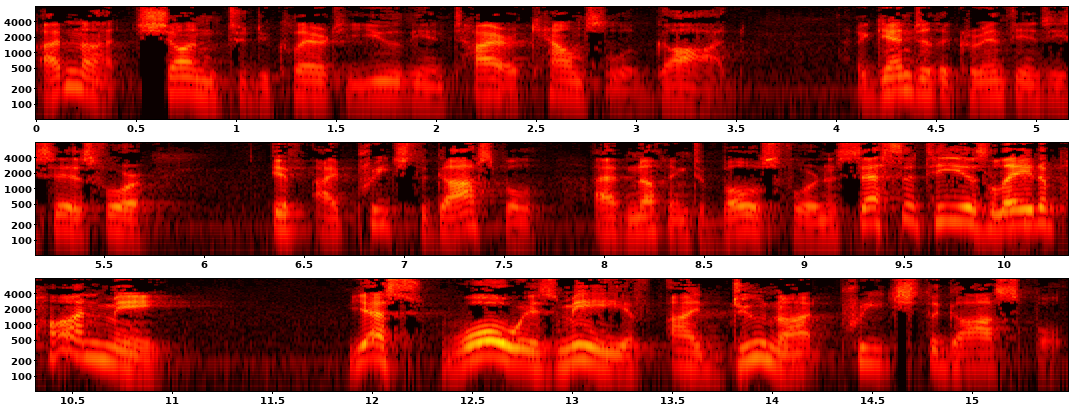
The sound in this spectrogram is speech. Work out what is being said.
I've not shunned to declare to you the entire counsel of God. Again to the Corinthians, he says, For if I preach the gospel, I have nothing to boast, for necessity is laid upon me. Yes, woe is me if I do not preach the gospel.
